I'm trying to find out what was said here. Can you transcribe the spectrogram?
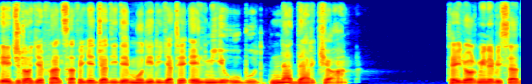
اجرای فلسفه جدید مدیریت علمی او بود نه درک آن. تیلور می نویسد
